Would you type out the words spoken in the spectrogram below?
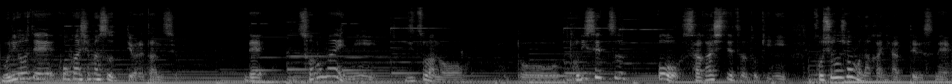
無料で交換しますって言われたんですよ。でその前に実はあの、と、取説を探してた時に保証書も中にあってですね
